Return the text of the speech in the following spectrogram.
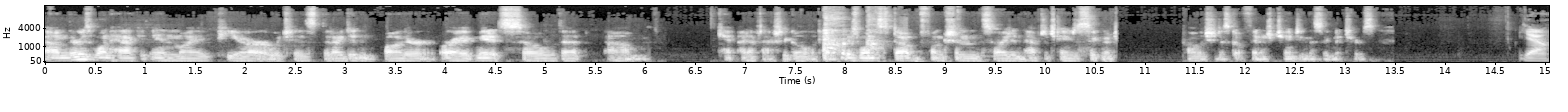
Um, there is one hack in my PR, which is that I didn't bother, or I made it so that um, I'd have to actually go look at it. There's one stub function, so I didn't have to change the signature. Probably should just go finish changing the signatures. Yeah,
